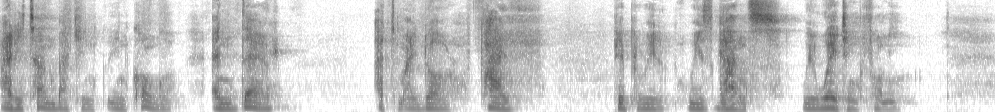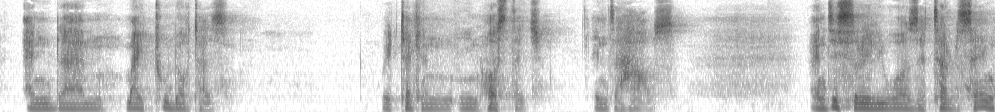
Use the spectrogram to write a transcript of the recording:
I returned back in, in Congo. And there, at my door, five people with, with guns were waiting for me and um, my two daughters were taken in hostage in the house. And this really was a terrible thing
